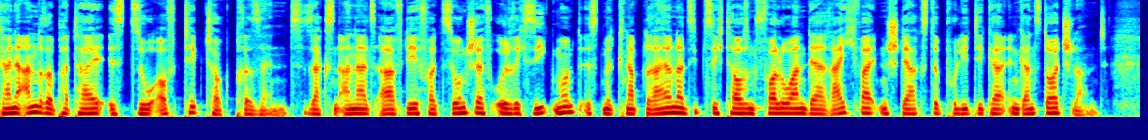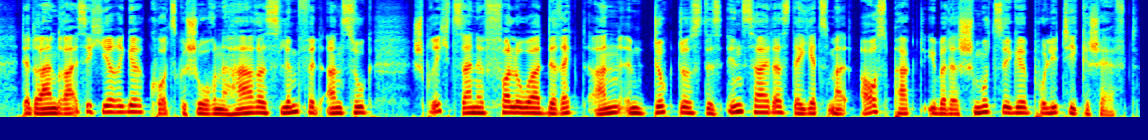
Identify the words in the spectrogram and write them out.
Keine andere Partei ist so auf TikTok präsent. Sachsen-Anhalts AfD-Fraktionschef Ulrich Siegmund ist mit knapp 370.000 Followern der reichweitenstärkste Politiker in ganz Deutschland. Der 33-jährige, kurzgeschorene Haare, Slimfit-Anzug spricht seine Follower direkt an im Duktus des Insiders, der jetzt mal auspackt über das schmutzige Politikgeschäft.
